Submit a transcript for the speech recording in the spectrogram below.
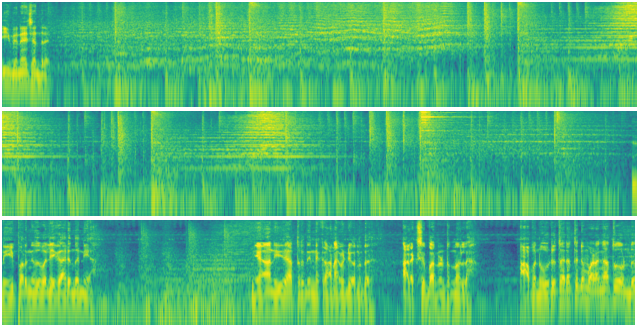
ഈ വിനയചന്ദ്രൻ. നീ പറഞ്ഞത് വലിയ കാര്യം തന്നെയാ. ഞാൻ ഈ രാത്രി നിന്നെ കാണാൻ വേണ്ടി വന്നത്. അലക്സി പറഞ്ഞിട്ടൊന്നുമല്ല. അവൻ ഒരു തരത്തിലും വഴങ്ങാത്തതുകൊണ്ട്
